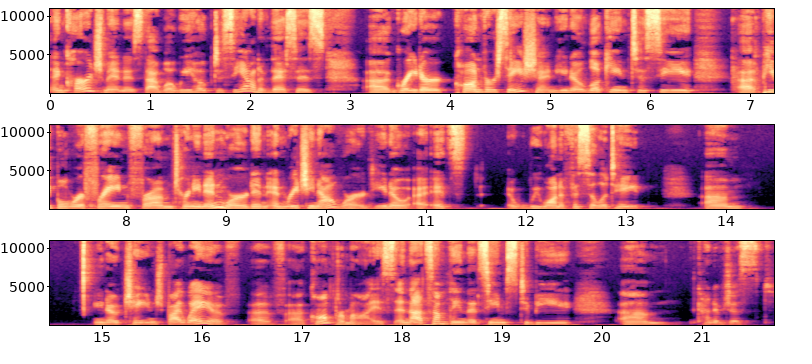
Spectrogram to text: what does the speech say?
encouragement is that what we hope to see out of this is uh, greater conversation, you know, looking to see uh, people refrain from turning inward and, and reaching outward. You know, uh, it's, we want to facilitate, um, you know, change by way of, of uh, compromise. And that's something that seems to be um, kind of just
